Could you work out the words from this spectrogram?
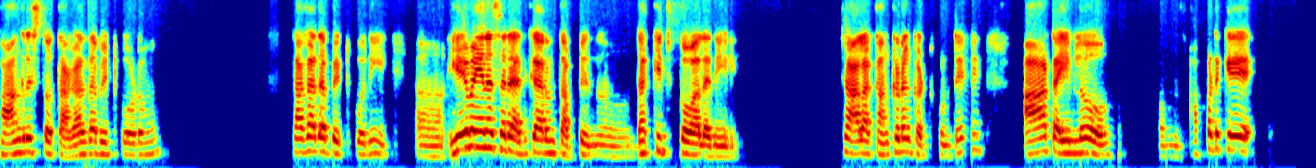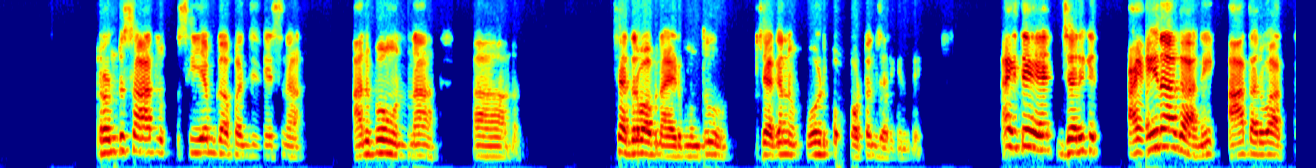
కాంగ్రెస్తో తగాదా పెట్టుకోవడము తగాదా పెట్టుకొని ఏమైనా సరే అధికారం తప్పి దక్కించుకోవాలని చాలా కంకణం కట్టుకుంటే ఆ టైంలో అప్పటికే రెండు సార్లు సీఎంగా పనిచేసిన అనుభవం ఉన్న ఆ చంద్రబాబు నాయుడు ముందు జగన్ ఓడిపోవటం జరిగింది. అయితే జరిగి అయినా గాని ఆ తరువాత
